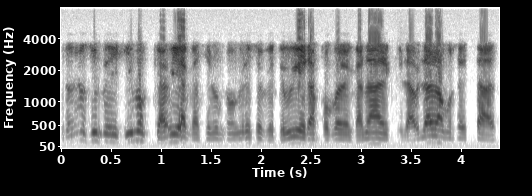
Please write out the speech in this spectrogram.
nosotros siempre dijimos que había que hacer un congreso que tuviera foco en el canal, que le habláramos a estas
